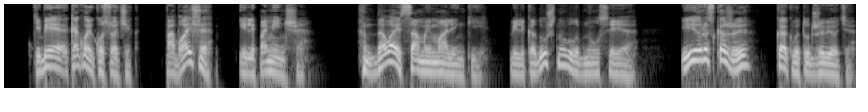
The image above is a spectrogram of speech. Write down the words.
— Тебе какой кусочек? Побольше или поменьше? — Давай самый маленький, — великодушно улыбнулся я. — И расскажи, как вы тут живете?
